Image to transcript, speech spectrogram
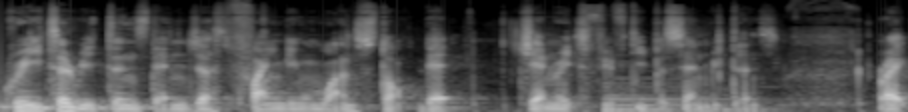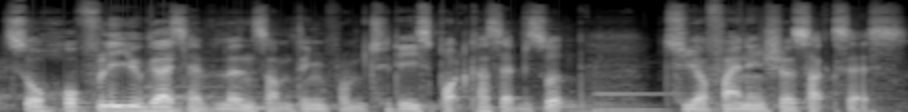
greater returns than just finding one stock that generates 50% returns. Right, so hopefully you guys have learned something from today's podcast episode to your financial success.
